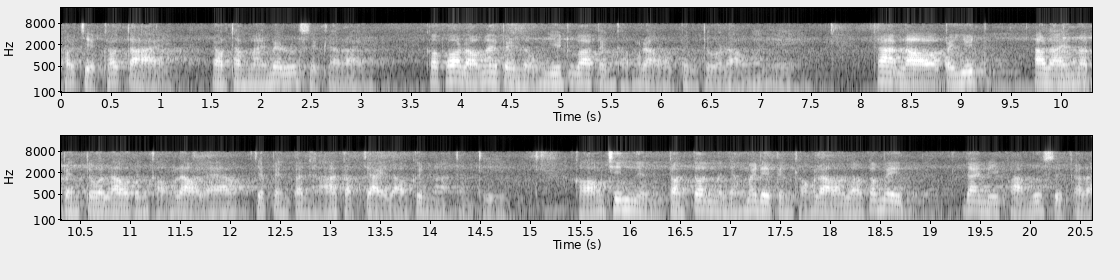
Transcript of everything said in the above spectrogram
เขาเจ็บเขาตาย เราทำไมไม่รู้สึกอะไร ก็เพราะเราไม่ไปหลงยึดว่าเป็นของเราเป็นตัวเรานั่นเอง ถ้าเราไปยึดอะไรมาเป็นตัวเราเป็นของเราแล้ว จะเป็นปัญหากับใจเราขึ้นมาทันที ของชิ้นหนึ่งตอนต้นมันยังไม่ได้เป็นของเรา เราก็ไม่ได้มีความรู้สึกอะไร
